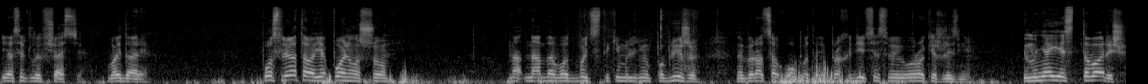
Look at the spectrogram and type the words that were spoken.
Я встретил их в счастье, в Айдаре. После этого я понял, что на- надо вот быть с такими людьми поближе, набираться опыта и проходить все свои уроки жизни. У меня есть товарищ,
